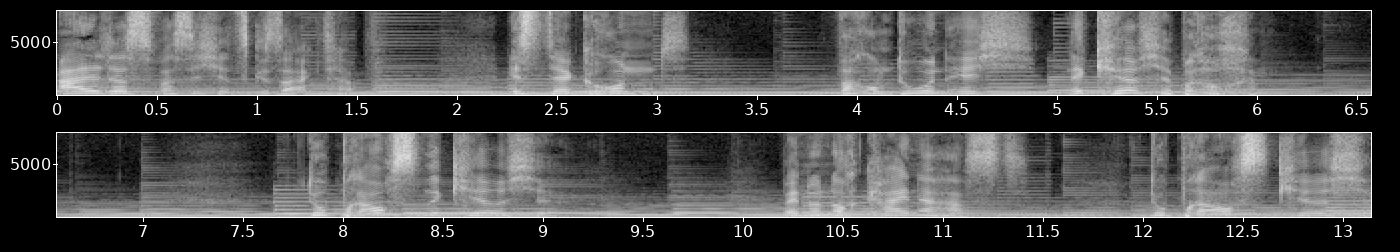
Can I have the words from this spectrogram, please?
All das, was ich jetzt gesagt habe, ist der Grund, warum du und ich eine Kirche brauchen. Du brauchst eine Kirche, wenn du noch keine hast. Du brauchst Kirche.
